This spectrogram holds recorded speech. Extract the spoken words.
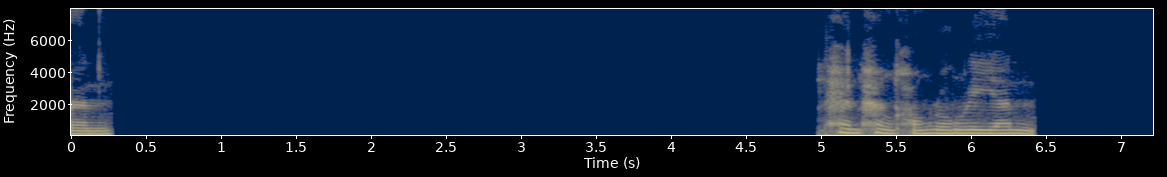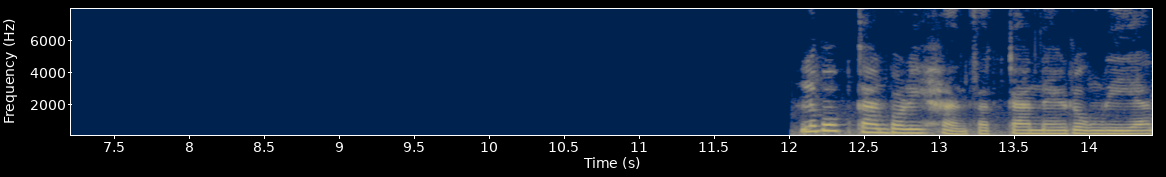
าน นผังของโรงเรียนระบบการบริหารจัดการในโรงเรียน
